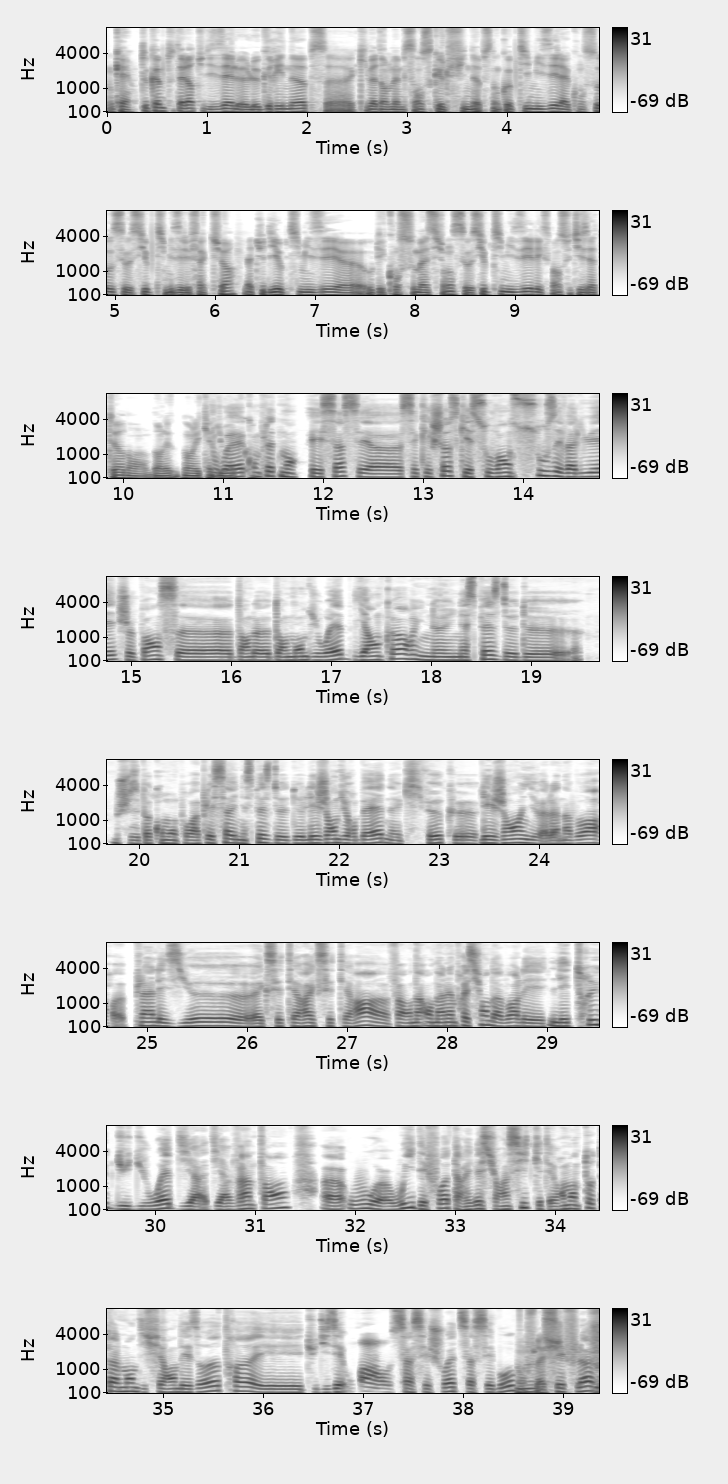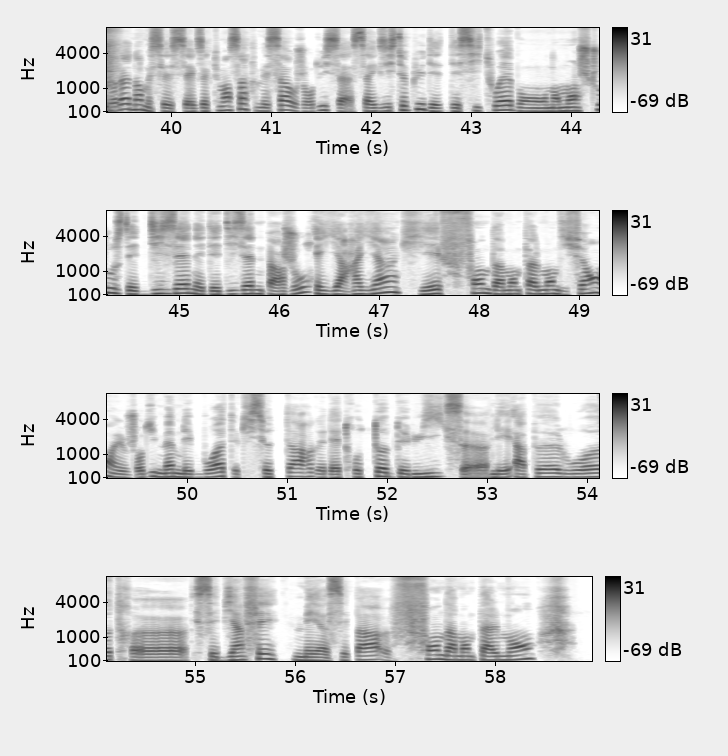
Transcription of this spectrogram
Ok. Tout comme tout à l'heure, tu disais le, GreenOps qui va dans le même sens que le FinOps. Donc, optimiser la conso, c'est aussi optimiser les factures. Là, tu dis optimiser euh, les consommations, c'est aussi optimiser l'expérience utilisateur dans, dans, les, dans les cas du Ouais, complètement. Et ça, c'est euh, c'est quelque chose qui est souvent sous-évalué, je pense, euh, dans, le, dans le monde du web. Il y a encore une, une espèce de, de je sais pas comment on pourrait appeler ça, une espèce de, de, légende urbaine qui veut que les gens ils veulent en avoir euh, plein les yeux, etc., euh, etc. Enfin, on a, on a l'impression d'avoir les, les trucs du, du web d'il y a, d'il y a 20 ans euh, où euh, oui, des fois, tu arrivais sur un site qui était vraiment totalement différent des autres et tu disais waouh, ça c'est chouette, ça c'est beau, c'est flash, voilà. Non, mais c'est, c'est exactement ça. Mais ça aujourd'hui, ça, ça existe plus. Des, des sites web, on en mange tous des dizaines et des dizaines par jour et il y a rien qui est fondamentalement différent. Et aujourd'hui même les boîtes qui se targuent d'être au top de l'UX, euh, les Apple ou autres, euh, c'est bien fait, mais euh, c'est pas fondamentalement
